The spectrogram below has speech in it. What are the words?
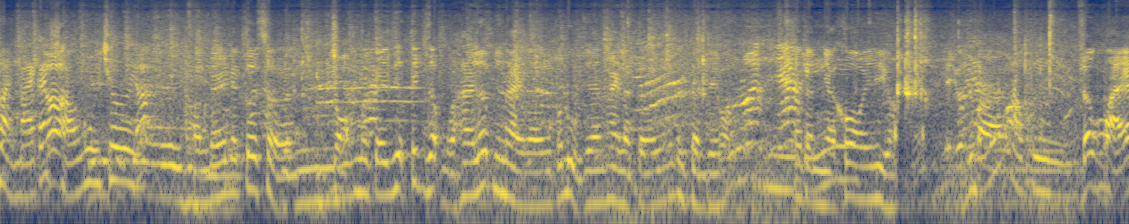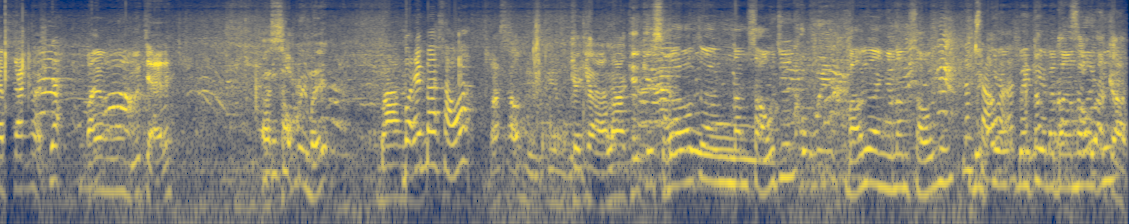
thoải mái các cháu vui chơi. Còn đấy cái cơ sở mà cái diện tích rộng của hai lớp như này là có đủ cho em hay là cái cần cần thêm? Hay cần nhà kho hay gì không? Học thì Đâu không phải em Trăng rồi dạ. Bao nhiêu đứa trẻ đấy? À, 60 mấy bọn em 36 ạ. Ba sáu thì kêu kể cả là cái cái số báo cho năm sáu chứ. không huy. Báo cho anh là năm sáu chứ. Bên 56 kia ạ? bên kia là ba 56 mươi là chứ. cả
